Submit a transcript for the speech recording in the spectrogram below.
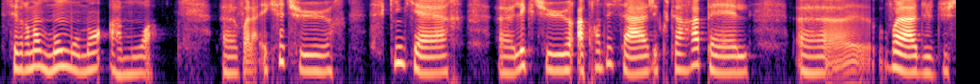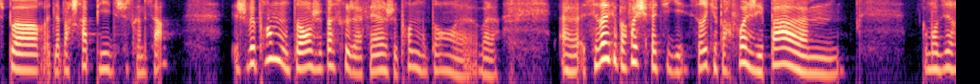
C'est vraiment mon moment à moi. Euh, voilà, écriture, skincare, lecture, apprentissage, écouter un rappel, voilà, du, sport, de la marche rapide, choses comme ça. Je vais prendre mon temps, je vais faire ce que j'ai à faire, je vais prendre mon temps, voilà. c'est vrai que parfois je suis fatiguée, c'est vrai que parfois j'ai pas comment dire,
